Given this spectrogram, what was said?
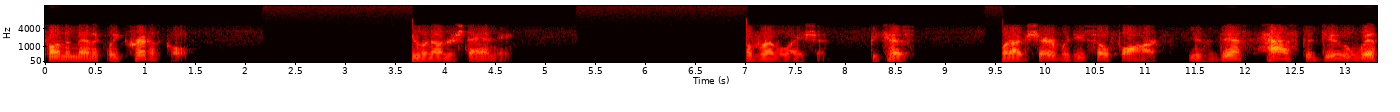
fundamentally critical to an understanding of Revelation. Because what I've shared with you so far is this has to do with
